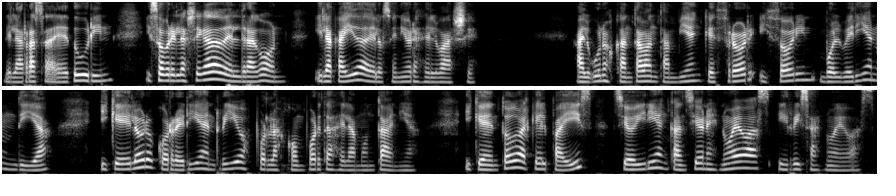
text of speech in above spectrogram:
de la raza de Durin, y sobre la llegada del dragón y la caída de los señores del valle. Algunos cantaban también que Thror y Thorin volverían un día y que el oro correría en ríos por las compuertas de la montaña, y que en todo aquel país se oirían canciones nuevas y risas nuevas.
